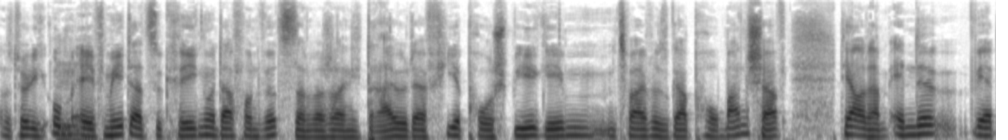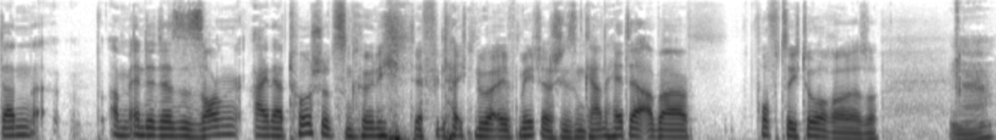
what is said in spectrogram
Natürlich, um mhm. elf Meter zu kriegen. Und davon wird es dann wahrscheinlich drei oder vier pro Spiel geben. Im Zweifel sogar pro Mannschaft. Ja, und am Ende wäre dann am Ende der Saison einer Torschützenkönig, der vielleicht nur elf Meter schießen kann, hätte aber 50 Tore oder so. Ja.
